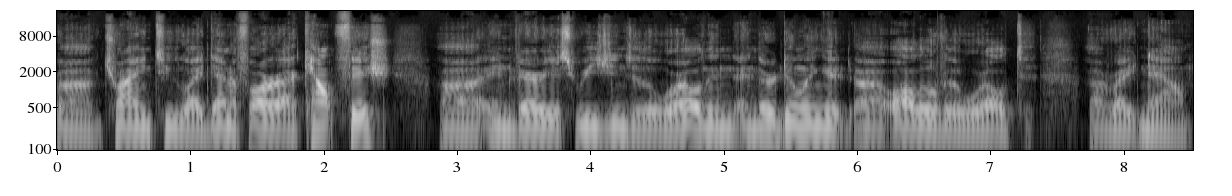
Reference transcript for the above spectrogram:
uh, trying to identify or count fish uh, in various regions of the world, and, and they're doing it uh, all over the world uh, right now.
